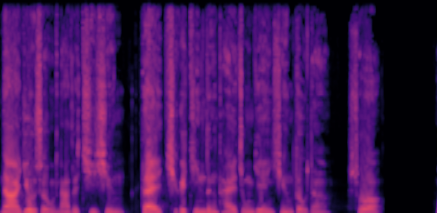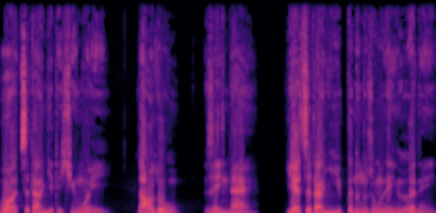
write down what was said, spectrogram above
那右手拿着七星，在七个金灯台中间行走的，说：我知道你的行为，劳碌忍耐，也知道你不能容忍恶人。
